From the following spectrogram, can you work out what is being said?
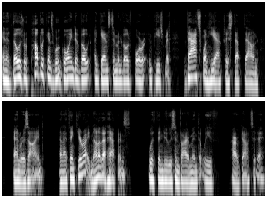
and that those Republicans were going to vote against him and vote for impeachment. That's when he actually stepped down and resigned. And I think you're right. None of that happens with the news environment that we've carved out today.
